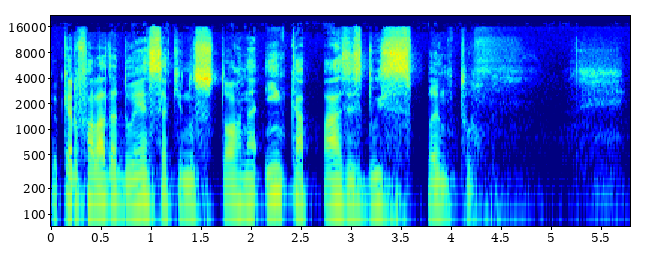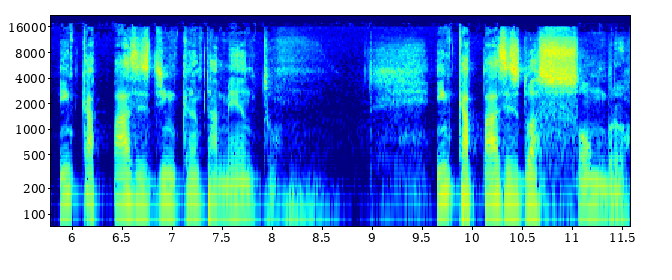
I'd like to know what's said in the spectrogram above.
Eu quero falar da doença que nos torna incapazes do espanto, incapazes de encantamento, incapazes do assombro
